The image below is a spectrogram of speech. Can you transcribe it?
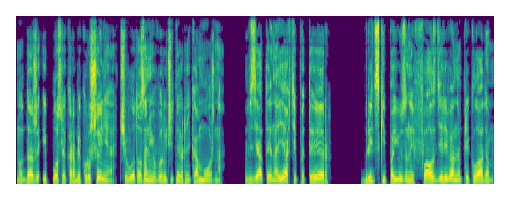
но даже и после кораблекрушения чего-то за нее выручить наверняка можно. Взятые на яхте ПТР, бритский поюзанный фал с деревянным прикладом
